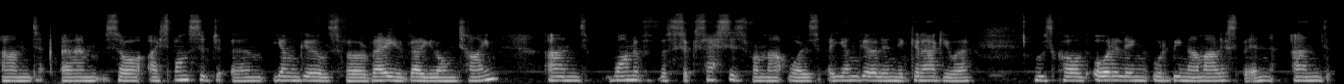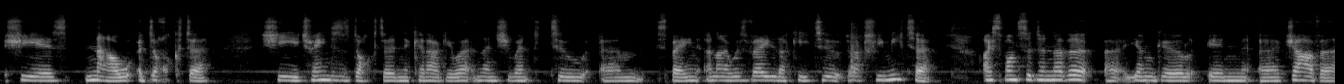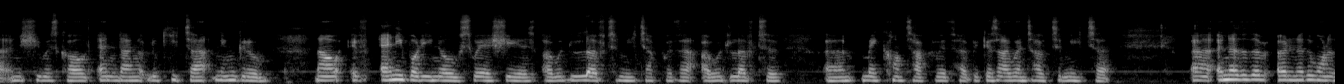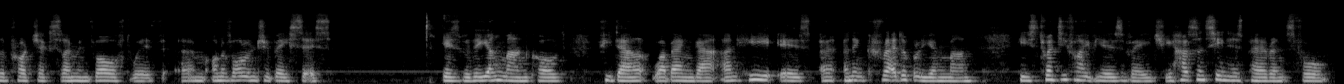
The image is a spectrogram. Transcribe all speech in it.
And um, so I sponsored um, young girls for a very, very long time. And one of the successes from that was a young girl in Nicaragua who's called Aureling Urbina Malispin, and she is now a doctor. She trained as a doctor in Nicaragua and then she went to um, Spain, and I was very lucky to, to actually meet her. I sponsored another uh, young girl in uh, Java, and she was called Endang Lukita Ningrum. Now, if anybody knows where she is, I would love to meet up with her. I would love to um, make contact with her because I went out to meet her. Uh, another another one of the projects that I'm involved with um, on a voluntary basis is with a young man called Fidel Wabenga, and he is a, an incredible young man. He's 25 years of age. He hasn't seen his parents for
